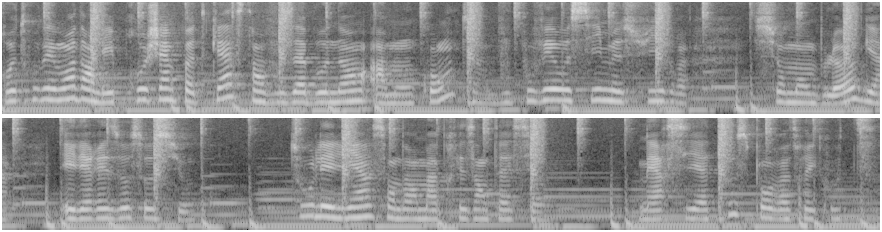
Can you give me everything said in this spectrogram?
Retrouvez-moi dans les prochains podcasts en vous abonnant à mon compte. Vous pouvez aussi me suivre sur mon blog et les réseaux sociaux. Tous les liens sont dans ma présentation. Merci à tous pour votre écoute.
